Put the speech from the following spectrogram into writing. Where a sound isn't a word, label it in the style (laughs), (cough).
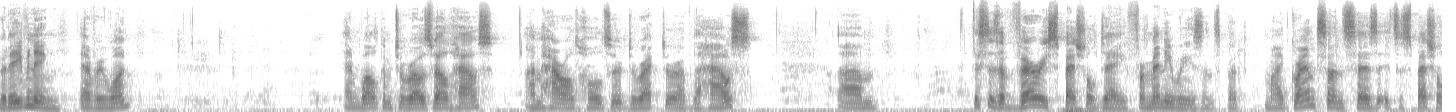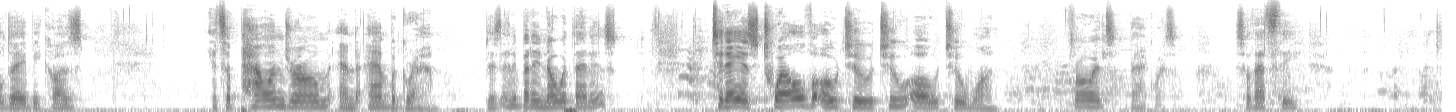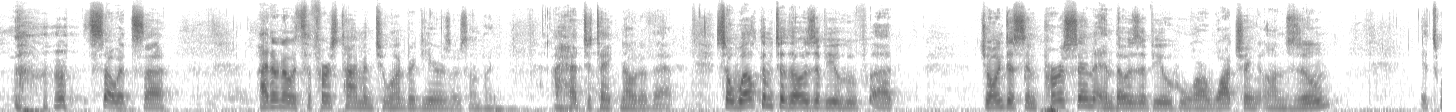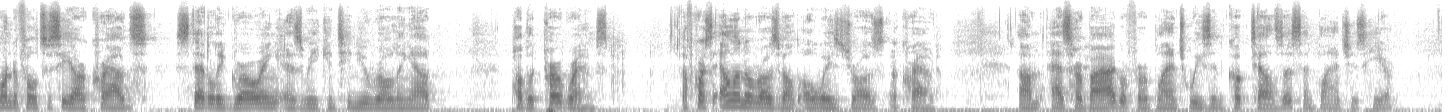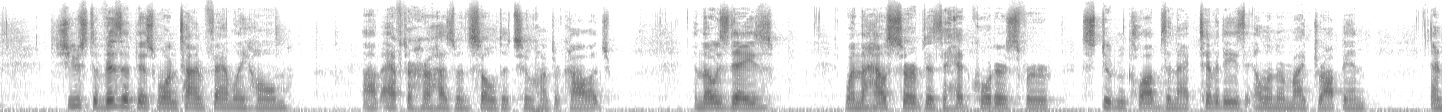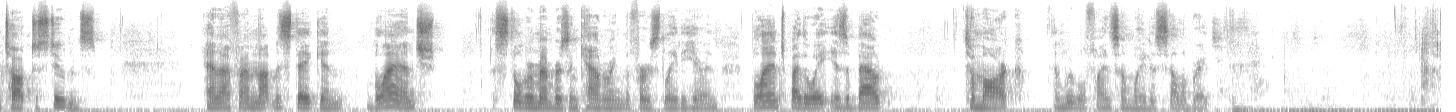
Good evening, everyone, and welcome to Roosevelt House. I'm Harold Holzer, Director of the House. Um, this is a very special day for many reasons, but my grandson says it's a special day because it's a palindrome and ambigram. Does anybody know what that is? Today is 1202 2021. Forwards, backwards. So that's the. (laughs) so it's, uh, I don't know, it's the first time in 200 years or something. I had to take note of that. So, welcome to those of you who've uh, joined us in person and those of you who are watching on Zoom. It's wonderful to see our crowds steadily growing as we continue rolling out public programs. Of course, Eleanor Roosevelt always draws a crowd. Um, as her biographer, Blanche Wiesen Cook, tells us, and Blanche is here, she used to visit this one time family home um, after her husband sold it to Hunter College. In those days, when the house served as the headquarters for student clubs and activities, Eleanor might drop in and talk to students. And if I'm not mistaken, Blanche still remembers encountering the First Lady here. And Blanche, by the way, is about to mark, and we will find some way to celebrate.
